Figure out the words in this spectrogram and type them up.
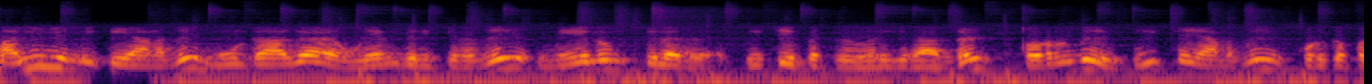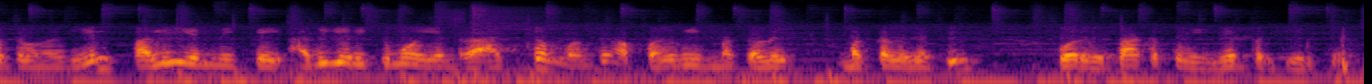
பலி எண்ணிக்கையானது மூன்றாக உயர்ந்திருக்கிறது. மேலும் சிலர் சிகிச்சை பெற்று வருகிறார்கள். தொடர்ந்து சிகிச்சையானது கொடுக்கப்பட்ட நிலையில் பலி எண்ணிக்கை அதிகரிக்குமோ என்ற அச்சம் வந்து அப்பகுதி மக்கள் மக்களிடத்தில் ஒரு தாக்கத்தை ஏற்படுத்தியிருக்கிறது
